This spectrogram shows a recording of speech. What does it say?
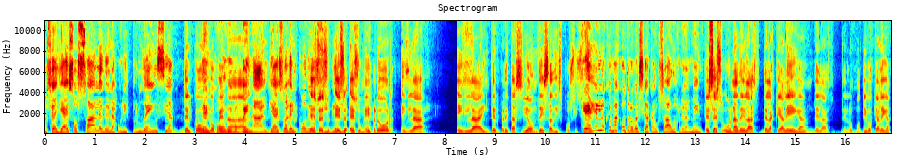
O sea, ya eso sale de la jurisprudencia del Código, penal. Ya eso es el Código eso Civil. Es, eso es un error en la, en la interpretación de esa disposición. ¿Qué es lo que más controversia ha causado realmente? Esa es una de las, de las que alegan, de, las, de los motivos que alegan,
